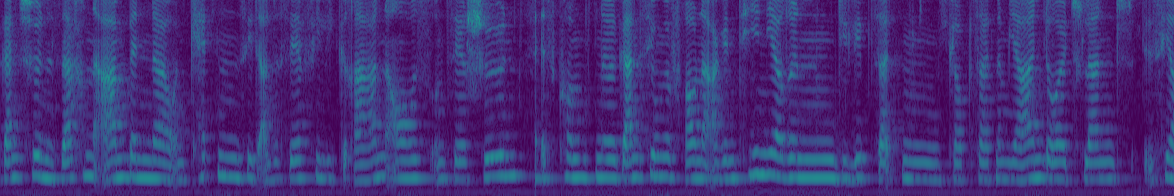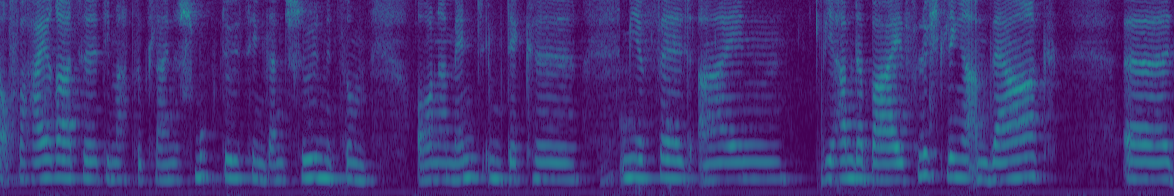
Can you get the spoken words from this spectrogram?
Ganz schöne Sachen, Armbänder und Ketten, sieht alles sehr filigran aus und sehr schön. Es kommt eine ganz junge Frau, eine Argentinierin, die lebt seit, ich glaube, seit einem Jahr in Deutschland, ist hier auch verheiratet, die macht so kleine Schmuckdöschen, ganz schön mit so einem Ornament im Deckel. Mir fällt ein, wir haben dabei Flüchtlinge am Werk. Äh,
